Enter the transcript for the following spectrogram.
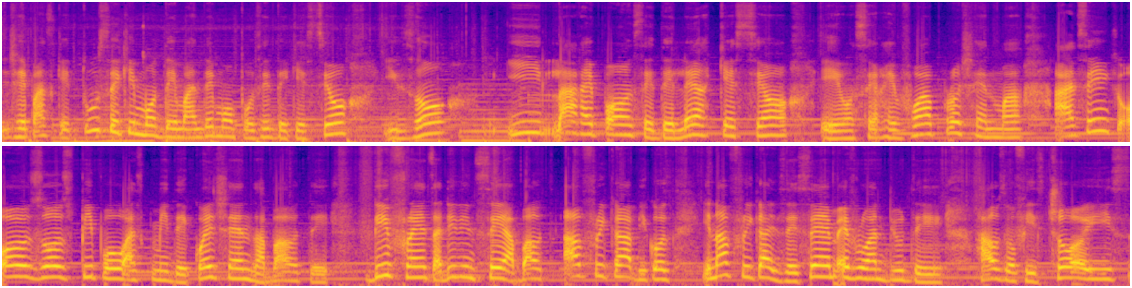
Je pense que tous ceux qui m'ont demandé m'ont posé des questions. Ils ont la réponse de leurs questions et on se revoit prochainement. I think all those people ask me the questions about the difference. I didn't say about Africa because in Africa it's the same. Everyone built the house of his choice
